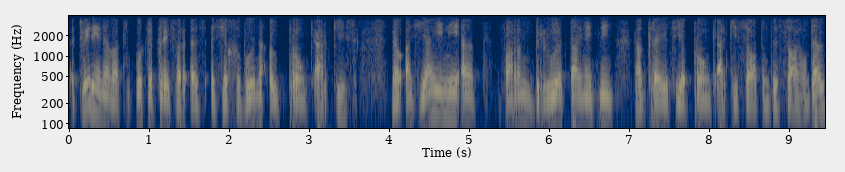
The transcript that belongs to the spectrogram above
'n Tweede ene wat ook 'n treffer is, is jou gewone ou pronkertjies. Nou as jy nie 'n warm droë tuin het nie, dan kry jy vir jou pronkertjies saad om te saai. Onthou,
